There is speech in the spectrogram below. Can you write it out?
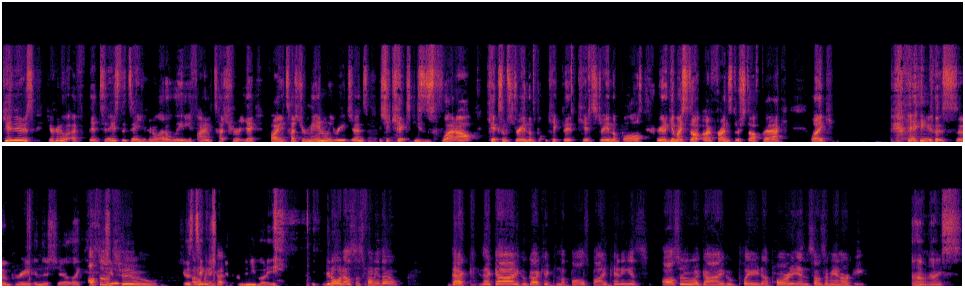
good news! You're gonna uh, today's the day you're gonna let a lady finally touch your yeah, finally touch your manly regions." And she kicks Jesus flat out, kicks him straight in the kick the kid straight in the balls. You're gonna give my stuff, my friends their stuff back. Like he was so great in this show. Like also she was, too, she was taking shit from anybody. You know what else is funny though? That that guy who got kicked in the balls by Penny is also a guy who played a part in Sons of Anarchy. Oh, nice.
